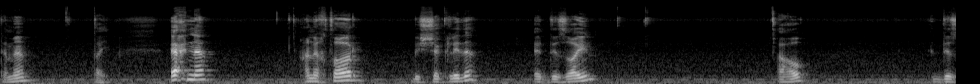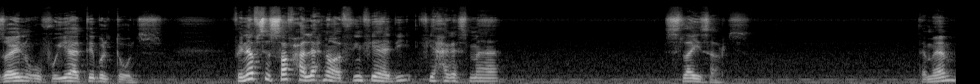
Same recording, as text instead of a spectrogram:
تمام؟ طيب. إحنا هنختار بالشكل ده ال design أهو. ال design وفوقيها table tools في نفس الصفحة اللي إحنا واقفين فيها دي في حاجة اسمها slicers تمام؟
